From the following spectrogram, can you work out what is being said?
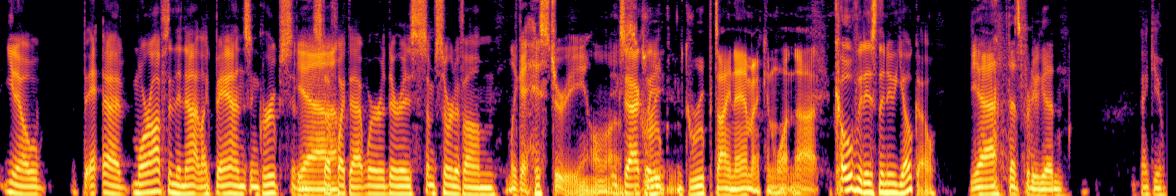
you know, ba- uh, more often than not, like bands and groups and Yeah. stuff like that, where there is some sort of um, like a history almost. exactly. group group dynamic and whatnot. COVID is the new Yoko. Yeah, that's pretty good. Thank you.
